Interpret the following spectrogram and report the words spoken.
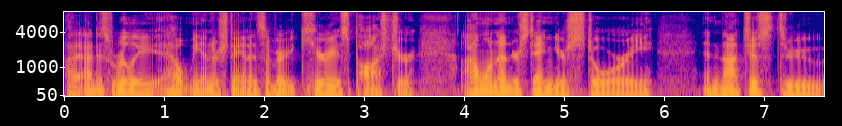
I, I just really help me understand. It's a very curious posture. I want to understand your story and not just through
